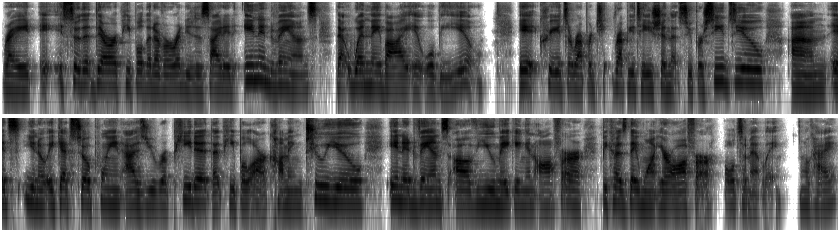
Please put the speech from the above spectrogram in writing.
right? It, so that there are people that have already decided in advance that when they buy, it will be you. It creates a reputation that supersedes you. Um, it's, you know, it gets to a point as you repeat it that people are coming to you you in advance of you making an offer because they want your offer ultimately. Okay.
